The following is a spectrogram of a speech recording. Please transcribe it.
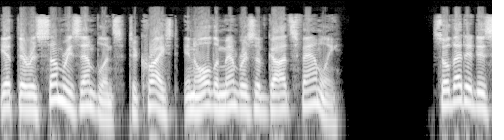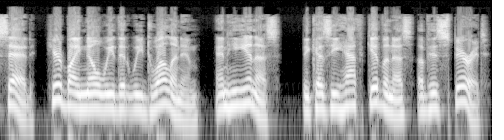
yet there is some resemblance to Christ in all the members of God's family. So that it is said, Hereby know we that we dwell in him, and he in us, because he hath given us of his Spirit.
